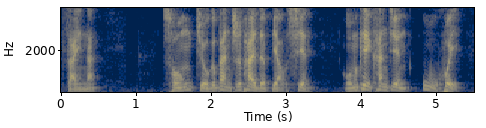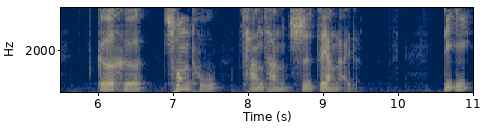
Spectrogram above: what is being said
灾难。从九个半支派的表现，我们可以看见误会、隔阂、冲突常常是这样来的。第一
